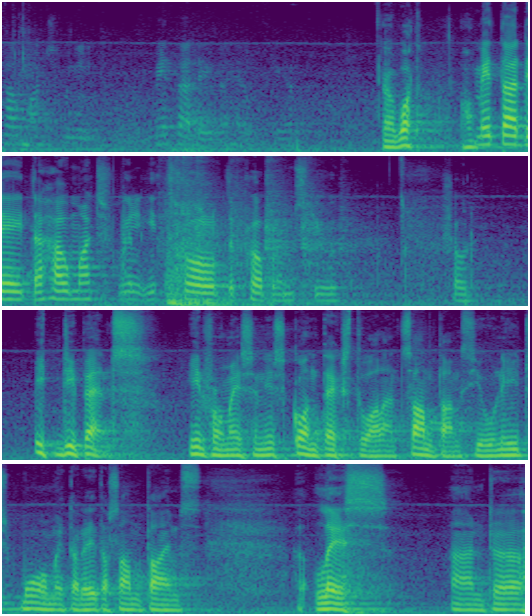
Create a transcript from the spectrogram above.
How much will metadata help here? Uh, what? Oh, Metadata, how much will it solve the problems you showed? It depends. Information is contextual, and sometimes you need more metadata, sometimes less, and uh,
